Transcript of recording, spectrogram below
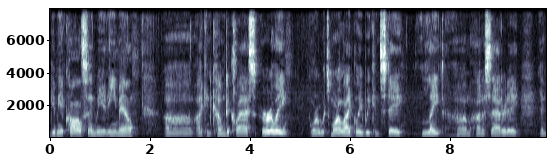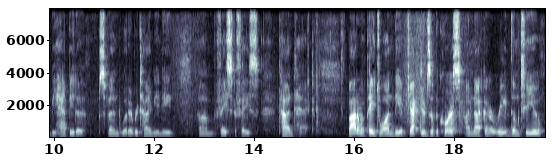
give me a call, send me an email. Um, I can come to class early, or what's more likely, we can stay late um, on a Saturday and be happy to spend whatever time you need face to face contact. Bottom of page one, the objectives of the course. I'm not going to read them to you,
